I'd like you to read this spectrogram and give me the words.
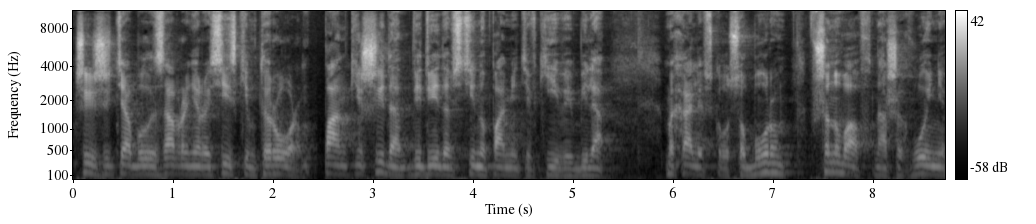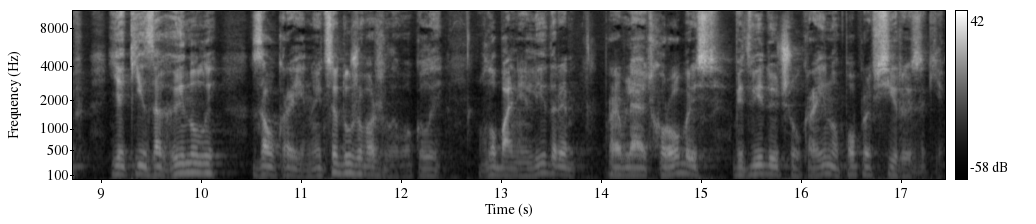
чиї життя були забрані російським терором. Пан Кішида відвідав стіну пам'яті в Києві біля Михайлівського собору, вшанував наших воїнів, які загинули за Україну. І це дуже важливо, коли глобальні лідери проявляють хоробрість, відвідуючи Україну попри всі ризики,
